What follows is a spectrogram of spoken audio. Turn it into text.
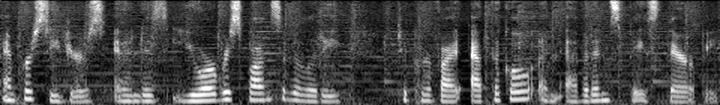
and procedures, and it is your responsibility to provide ethical and evidence based therapy.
